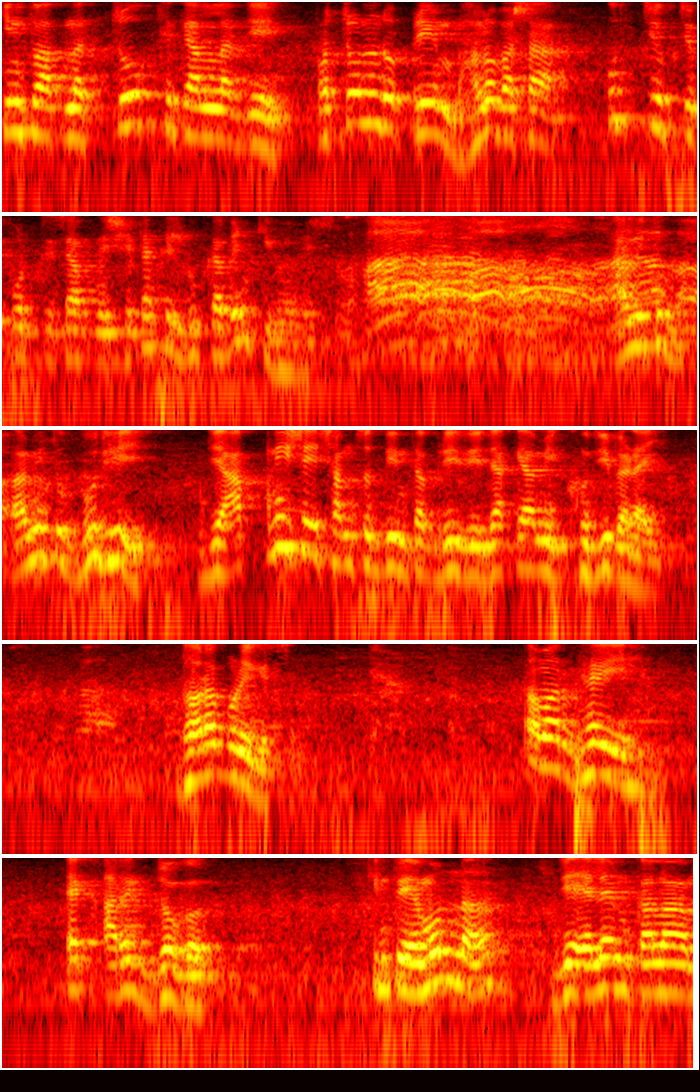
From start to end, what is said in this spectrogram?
কিন্তু আপনার চোখ থেকে আল্লাহর যে প্রচণ্ড প্রেম, ভালোবাসা উপচে উপচে পড়তেছে আপনি সেটাকে লুকাবেন কীভাবে? আমি তো আমি তো বুঝি যে আপনি সেই শামসুদ্দিন তাবরিজি যাকে আমি খুঁজি বেড়াই। ধরা পড়ে গেছে। আমার ভাই এক আরেক জগৎ। কিন্তু এমন না যে এলেম কালাম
